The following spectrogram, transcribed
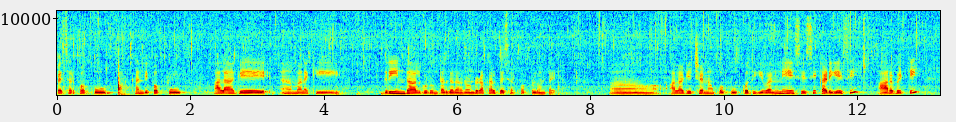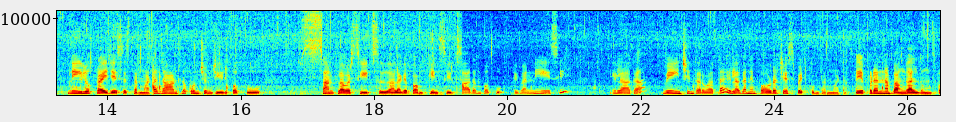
పెసరపప్పు కందిపప్పు అలాగే మనకి గ్రీన్ దాల్ కూడా ఉంటుంది కదా రెండు రకాల పెసరపప్పులు ఉంటాయి. అలాగే శనగపప్పు కొద్దిగా ఇవన్నీ వేసేసి కడిగేసి ఆరబెట్టి నెయ్యిలో ఫ్రై చేసేస్తాను అనమాట దాంట్లో కొంచెం జీడిపప్పు సన్ఫ్లవర్ సీడ్స్ అలాగే పంప్కిన్ సీడ్స్ బాదం పప్పు ఇవన్నీ వేసి ఇలాగా వేయించిన తర్వాత ఇలాగా నేను పౌడర్ చేసి పెట్టుకుంటాను అనమాట ఎప్పుడన్నా బంగాళదుంప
